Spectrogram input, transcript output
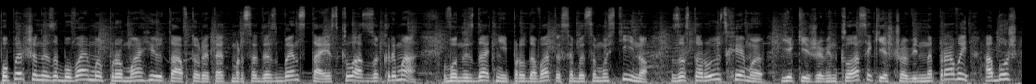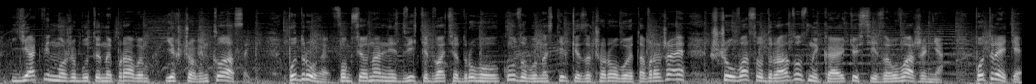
По-перше, не забуваємо про магію та авторитет Mercedes-Benz та S-клас, зокрема. Вони здатні продавати себе самостійно за старою схемою, який же він класик, якщо він не правий, або ж як він може бути неправим, якщо він класик. По-друге, функціональність 222-го кузову настільки зачаровує та вражає, що у вас одразу зникають усі зауваження. По-третє,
